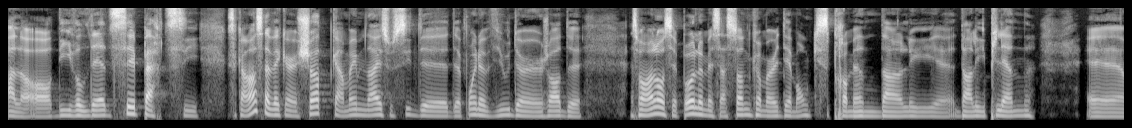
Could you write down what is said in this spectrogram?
Alors, The Evil Dead, c'est parti. Ça commence avec un shot quand même nice aussi de, point of view d'un genre de. À ce moment-là, on ne sait pas, mais ça sonne comme un démon qui se promène dans les, euh, plaines. Euh,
